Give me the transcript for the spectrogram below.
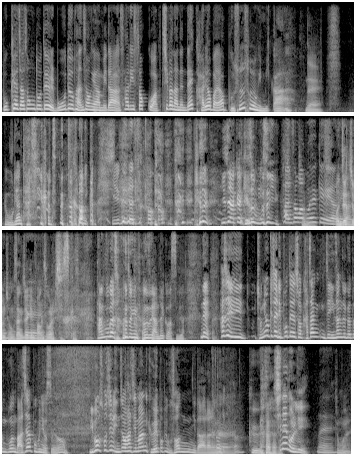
목회자 성도들 모두 반성해야 합니다. 살이 썩고 악취가 나는데 가려봐야 무슨 소용입니까? 네. 우리한테 같은. 그러니까 읽으면서 계속 이제 약간 계속 무슨 이- 반성하고 회개해야 언제쯤 정상적인 네. 방송을 할 수 있을까? 당분간 정상적인 방송이 안 될 것 같습니다. 근데 사실 이 정혁 기자 리포트에서 가장 이제 인상적이었던 부분은 마지막 부분이었어요. 위법 소지를 인정하지만 교회법이 우선이다라는 그러니까. 그 신의 논리 네. 정말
